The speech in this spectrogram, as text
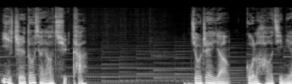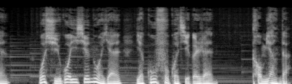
一直都想要娶她。就这样。过了好几年，我许过一些诺言，也辜负过几个人；同样的，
